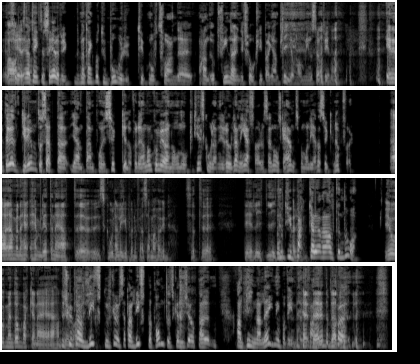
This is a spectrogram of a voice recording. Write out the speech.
Ja, jag tänkte säga det, Fredrik. Med tanke på att du bor typ motsvarande han uppfinnaren i Flåklippa Grand Prix, om någon minns den filmen. är det inte väldigt grymt att sätta jäntan på en cykel då? För det enda hon kommer göra när hon åker till skolan är att rulla ner för och sen när hon ska hem så kommer hon leda cykeln upp för. Ja, ja men he- hemligheten är att eh, skolan ligger på ungefär samma höjd. Så att eh, det är lite... lite Ja, men det är ju uppför hem. backar överallt ändå. Jo, men de backarna är Du skulle ta en hanterbara. lift, du skulle sätta en lift på tomten så kan du köra öppna en alpinanläggning på vintern. Det Fan, det är inte bland de,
